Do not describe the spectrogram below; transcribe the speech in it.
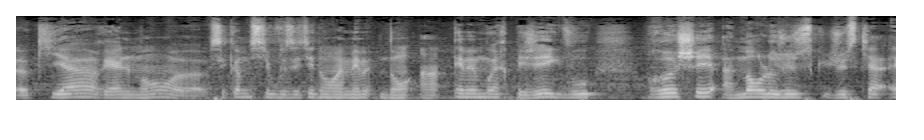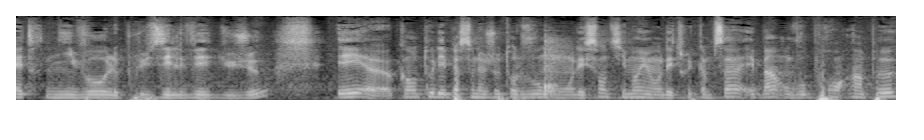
euh, qui a réellement, euh, c'est comme si vous étiez dans un, dans un MMORPG et que vous rushez à mort le jeu jusqu'à être niveau le plus élevé du jeu. Et euh, quand tous les personnages autour de vous ont des sentiments et ont des trucs comme ça, et eh ben on vous prend un peu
